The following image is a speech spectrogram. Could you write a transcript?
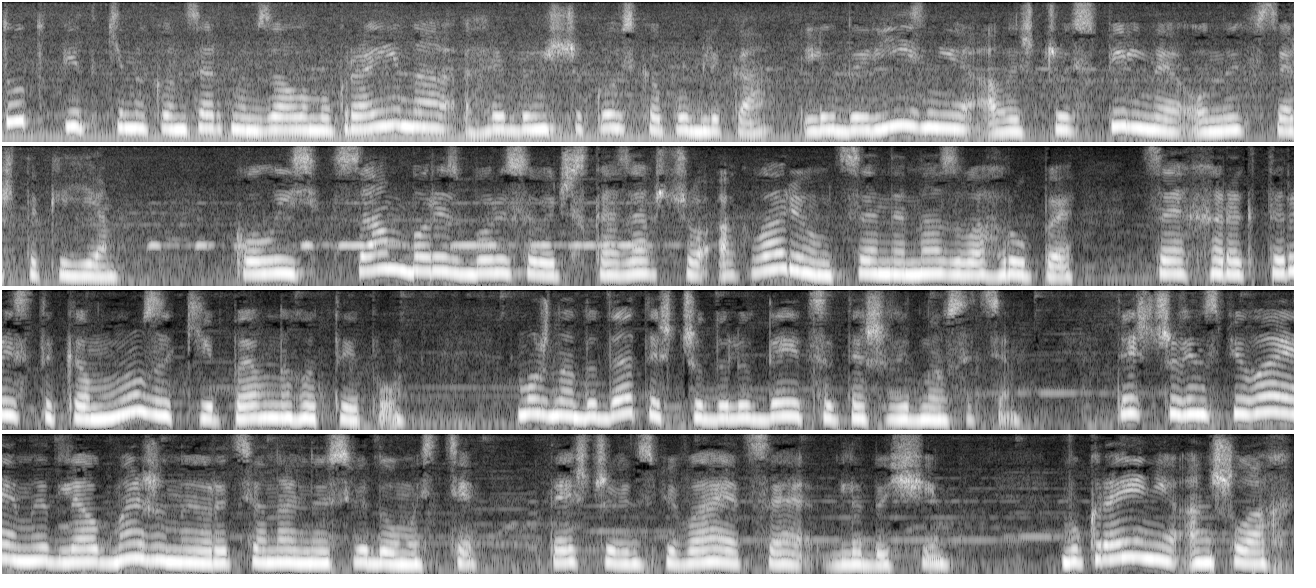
Тут під кіноконцертним залом Україна гребенщиковська публіка. Люди різні, але щось спільне у них все ж таки є. Колись сам Борис Борисович сказав, що акваріум це не назва групи, це характеристика музики певного типу. Можна додати, що до людей це теж відноситься. Те, що він співає, не для обмеженої раціональної свідомості, те, що він співає, це для душі. В Україні аншлаг,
